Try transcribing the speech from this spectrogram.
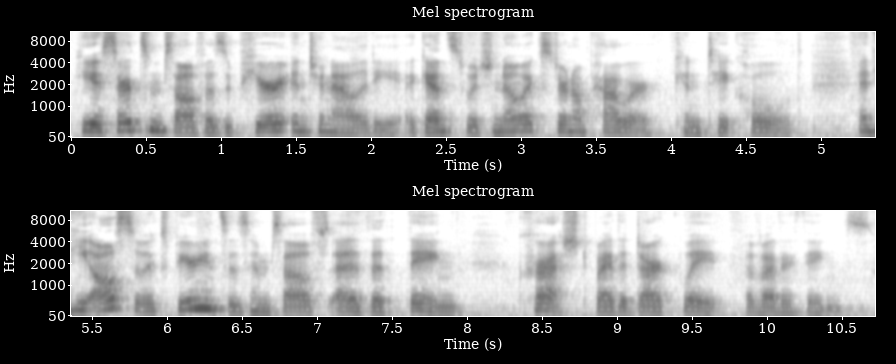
He asserts himself as a pure internality against which no external power can take hold, and he also experiences himself as a thing crushed by the dark weight of other things.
